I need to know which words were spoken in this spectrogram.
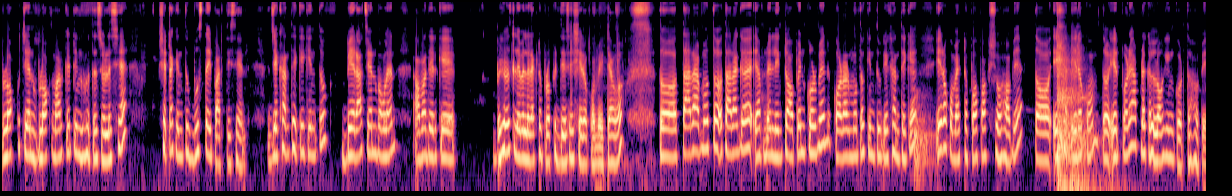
ব্লক চেন ব্লক মার্কেটিং হতে চলেছে সেটা কিন্তু বুঝতেই পারতেছেন। যেখান থেকে কিন্তু বেড়া চেন বলেন, আমাদেরকে হিউজ লেভেলের একটা প্রফিট দিয়েছে সেরকম এটাও। তো তারা মতো, তার আগে আপনি লিঙ্কটা ওপেন করবেন, করার মতো কিন্তু এখান থেকে এরকম একটা পপ আপ শো হবে। তো এরকম, তো এরপরে আপনাকে লগ করতে হবে।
